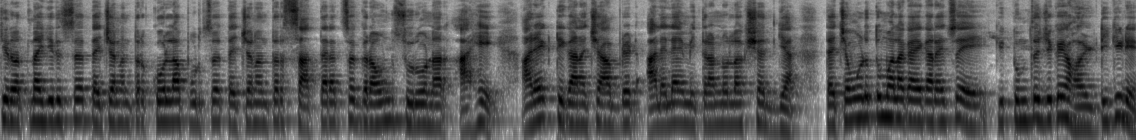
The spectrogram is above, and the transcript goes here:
की रत्नागिरीचं त्याच्यानंतर कोल्हापूरचं त्याच्यानंतर साताऱ्याचं ग्राउंड सुरू होणार आहे. अनेक ठिकाणाचे अपडेट आलेले आहे. मित्रांनो लक्षात घ्या. त्याच्यामुळे तुम्हाला काय करायचं आहे की तुमचं जे काही हॉल तिकीट आहे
